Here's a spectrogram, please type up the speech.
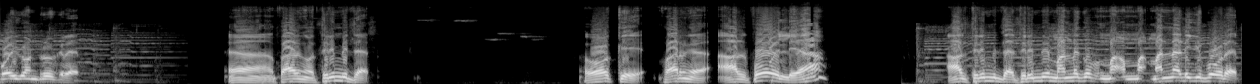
போய் கொண்டிருக்கிறார் ஆ, பாருங்க திரும்பிட்டார். ஓகே பாருங்க ஆள் போக இல்லையா ஆள் திரும்பி திரும்பி மண்ணுக்கு ம- ம- மண்ணடிக்கு போறார்.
